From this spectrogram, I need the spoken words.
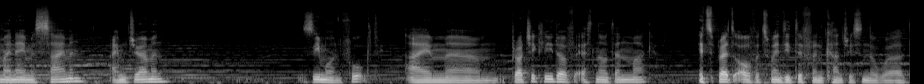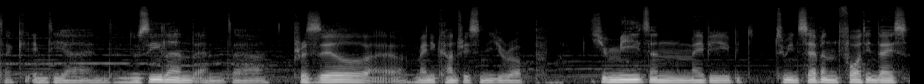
My name is Simon. I'm German. Simon Vogt. I'm um, project leader of Ethno Denmark. It's spread over 20 different countries in the world, like India and New Zealand and uh, Brazil, uh, many countries in Europe. You meet in maybe between 7 and 14 days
